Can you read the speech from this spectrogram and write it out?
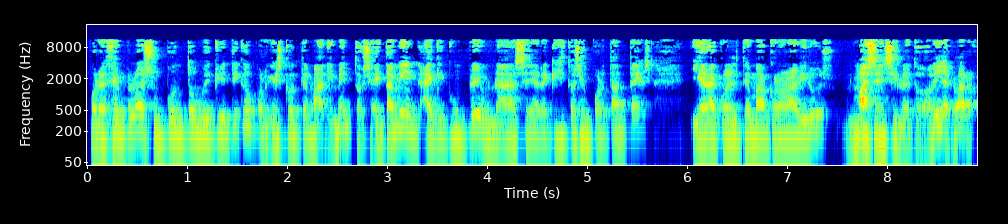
por ejemplo, es un punto muy crítico porque es con tema de alimentos. Ahí también hay que cumplir una serie de requisitos importantes y ahora con el tema del coronavirus, más sensible todavía, claro.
